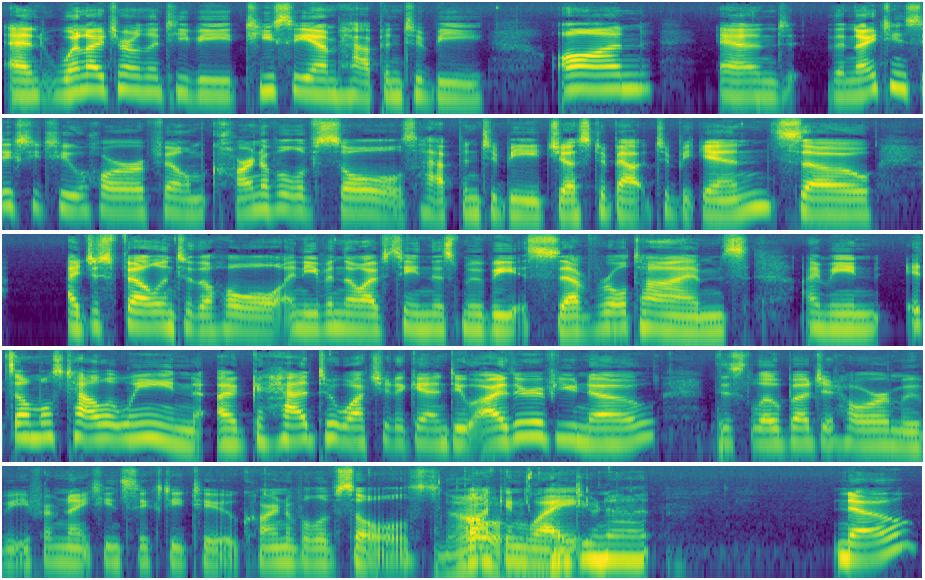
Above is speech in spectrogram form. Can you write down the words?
and when I turned on the TV, TCM happened to be on, and the 1962 horror film Carnival of Souls happened to be just about to begin. So. I just fell into the hole. And even though I've seen this movie several times, I mean, it's almost Halloween. I had to watch it again. Do either of you know this low budget horror movie from 1962, Carnival of Souls? No. Black and white. I do not. No?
